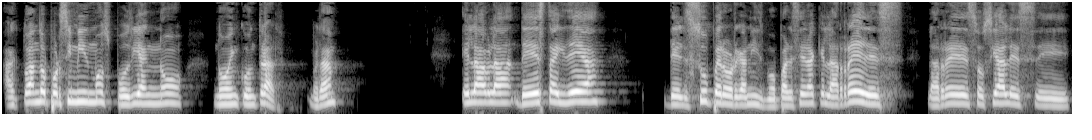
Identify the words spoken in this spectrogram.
actuando por sí mismos podrían no, no encontrar, ¿verdad? Él habla de esta idea del superorganismo. Pareciera que las redes, las redes sociales, eh,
